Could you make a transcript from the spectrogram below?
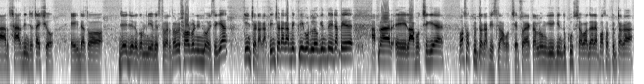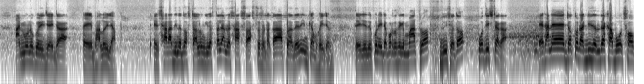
আর সাড়ে তিনশো, চারশো, এইটা তো যে যেরকম নিয়ে বেচতে পারে। তবে সর্বনিম্ন হয়েছে গিয়া তিনশো টাকা। তিনশো টাকা বিক্রি করলেও কিন্তু এটা পেয়ে আপনার এই লাভ হচ্ছে গিয়া পঁচাত্তর টাকা পিস লাভ হচ্ছে। তো একটা লুঙ্গি কিন্তু খুচরা বাজারে পঁচাত্তর টাকা, আমি মনে করি যে এটা ভালোই লাভ। সারাদিনে দশটা লুঙ্গি বেচতে হলে আপনার সাতশো, আটশোশো টাকা আপনাদের ইনকাম হয়ে যাবে। তো এই যে দেখুন, এটা পড়তে থেকে মাত্র দুইশত পঁচিশ টাকা। এখানে যতটা ডিজাইন দেখাবো, সব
